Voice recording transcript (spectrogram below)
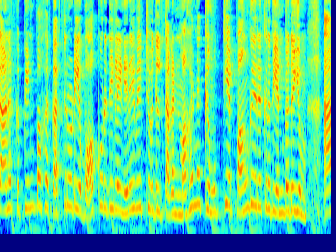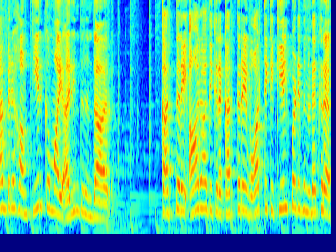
தனக்கு பின்பாக கர்த்தருடைய வாக்குறுதிகளை நிறைவேற்றுவதில் தகன் மகனுக்கு முக்கிய பங்கு இருக்கிறது என்பதையும் ஆம்பிரஹாம் தீர்க்கமாய் அறிந்திருந்தார். கர்த்தரை ஆராதிக்கிற கர்த்தரை வார்த்தைக்கு கீழ்ப்படிந்து நடக்கிற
